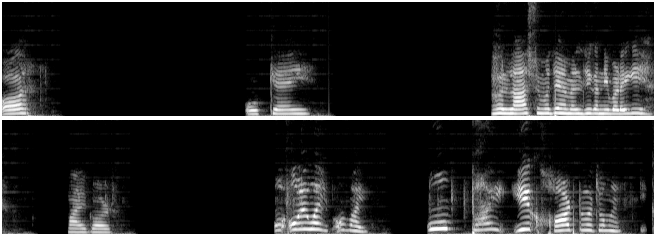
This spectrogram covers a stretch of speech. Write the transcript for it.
और ओके। लास्ट में मुझे एमएलजी करनी पड़ेगी। माय गॉड ओ ओ भाई ओ भाई। ओ, भाई, एक हार्ट पे बचो मैं। एक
